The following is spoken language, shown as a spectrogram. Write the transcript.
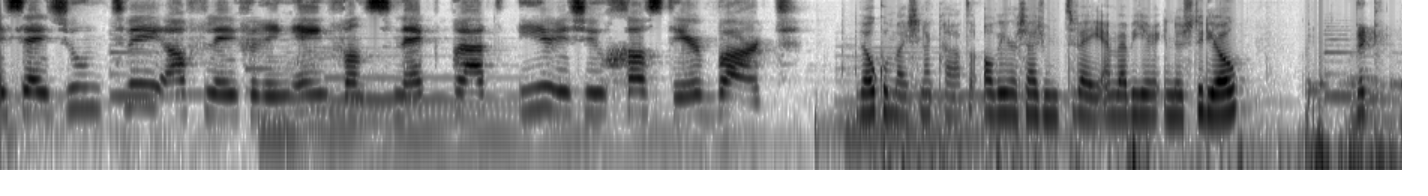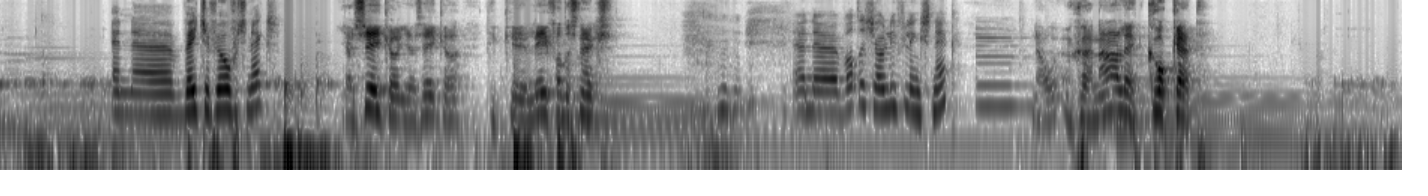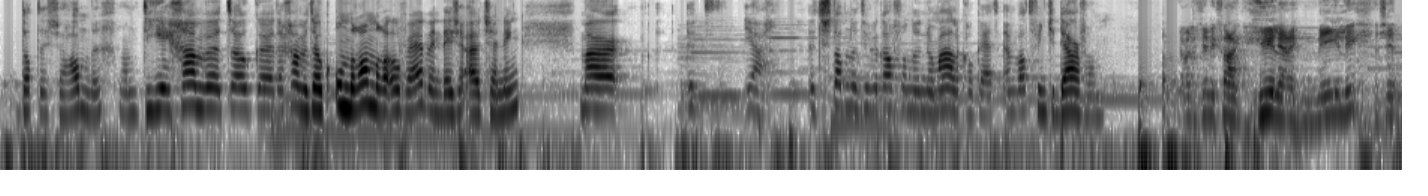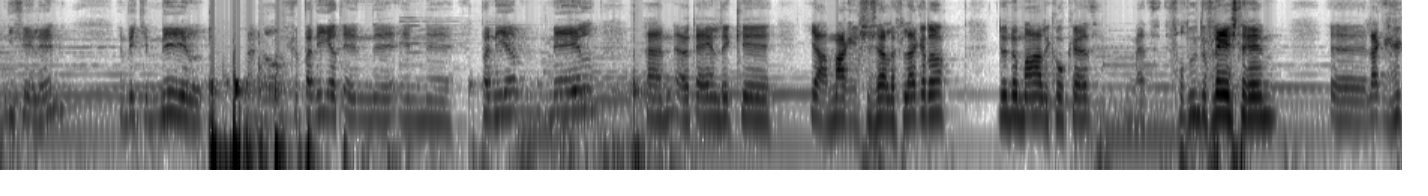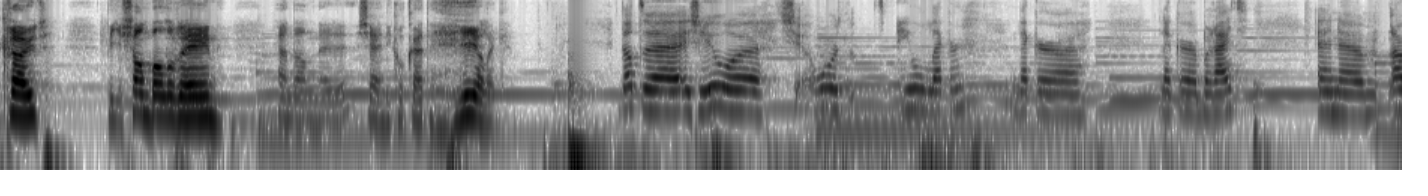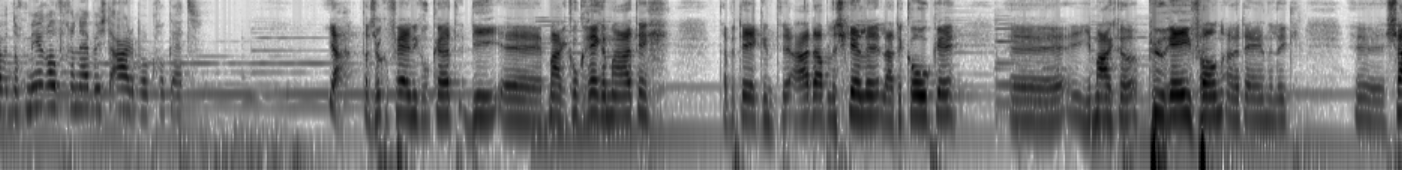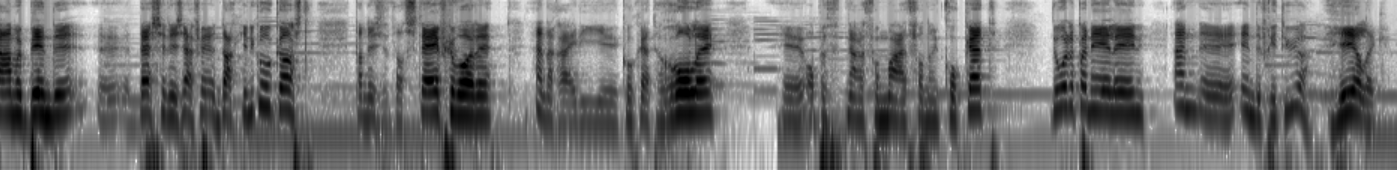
bij seizoen 2 aflevering 1 van Snack Praat. Hier is uw gastheer Bart. Welkom bij Snack Praten, alweer seizoen 2. En we hebben hier in de studio. Dick, En eh, weet je veel over snacks? jazeker, jazeker. Ik eh, leef van de snacks. En eh, wat is jouw lievelingssnack? Nou, een garnalen kroket. Dat is handig, want die gaan we het ook, eh, daar gaan we het ook onder andere over hebben in deze uitzending. Maar het, ja, het stapt natuurlijk af van de normale kroket. En wat vind je daarvan? Nou, die vind ik vaak heel erg melig. Er zit niet veel in. Een beetje meel en dan gepaneerd in, eh, in eh, paneermeel. En uiteindelijk ja, maak ik ze zelf lekkerder. De normale kroket met voldoende vlees erin. lekker gekruid. Een beetje sambal er doorheen. En dan eh, zijn die kroketten heerlijk. Dat eh, is heel, eh, hoort heel lekker. Lekker, lekker bereid. En ehm, waar we het nog meer over gaan hebben is de aardappelkroket. Ja, dat is ook een fijne kroket. Die maak ik ook regelmatig. Dat betekent aardappelen schillen, laten koken. Je maakt er puree van uiteindelijk. Eh samenbinden. Eh, het beste is even een dagje in de koelkast. Dan is het wat stijf geworden. En dan ga je die eh, kroket rollen. op het, naar het formaat van een kroket. Door de panelen heen. En in de frituur. Heerlijk.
